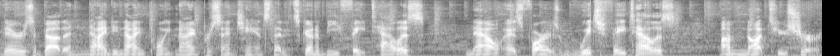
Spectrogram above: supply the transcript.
there's about a 99.9% chance that it's going to be Fatalis. Now, as far as which Fatalis, I'm not too sure.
